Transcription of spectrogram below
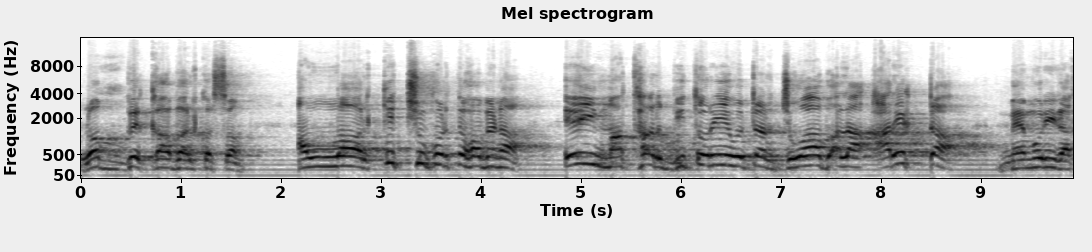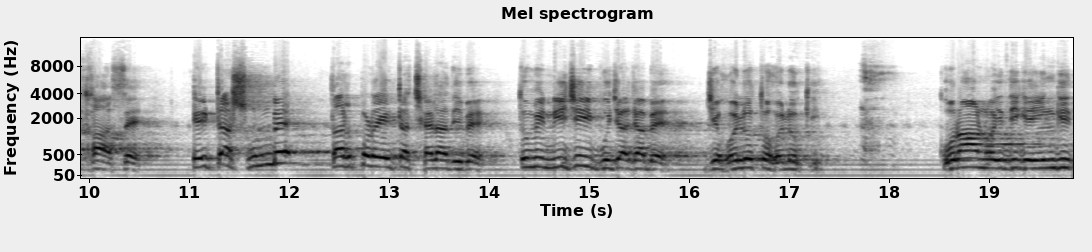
রব্বে কাবার কসম, আল্লাহর কিচ্ছু করতে হবে না। এই মাথার ভিতরে ওটার জবাব আলা আরেকটা মেমোরি রাখা আছে। এইটা শুনবে, তারপরে এটা ছেড়া দিবে। তুমি নিজেই বুঝা যাবে যে হইল তো হইল কি। কোরআন ওইদিকে ইঙ্গিত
